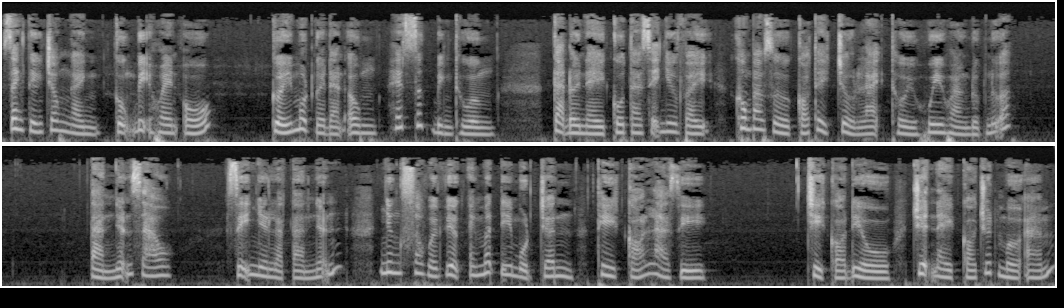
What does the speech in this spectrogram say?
danh tiếng trong ngành cũng bị hoen ố. Cưới một người đàn ông hết sức bình thường. Cả đời này cô ta sẽ như vậy, không bao giờ có thể trở lại thời huy hoàng được nữa. Tàn nhẫn sao? Dĩ nhiên là tàn nhẫn, nhưng so với việc anh mất đi một chân thì có là gì? Chỉ có điều, chuyện này có chút mờ ám.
